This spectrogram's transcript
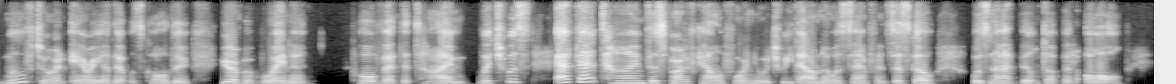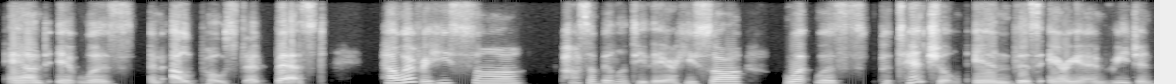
moved to an area that was called the Yerba Buena Cove at the time, which was at that time, this part of California, which we now know as San Francisco, was not built up at all. And it was an outpost at best. However, he saw possibility there. He saw what was potential in this area and region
